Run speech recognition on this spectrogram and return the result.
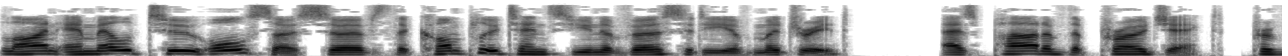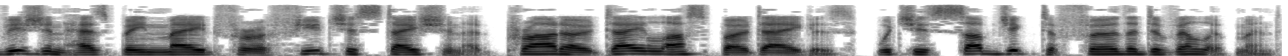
Line ML2 also serves the Complutense University of Madrid. As part of the project, provision has been made for a future station at Prado de las Bodegas, which is subject to further development.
